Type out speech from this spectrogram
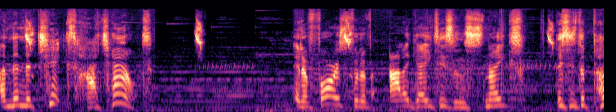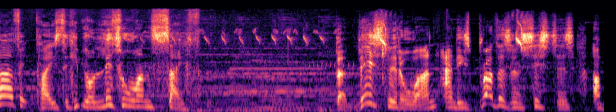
and then the chicks hatch out. In a forest full of alligators and snakes, this is the perfect place to keep your little ones safe. But this little one and his brothers and sisters are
